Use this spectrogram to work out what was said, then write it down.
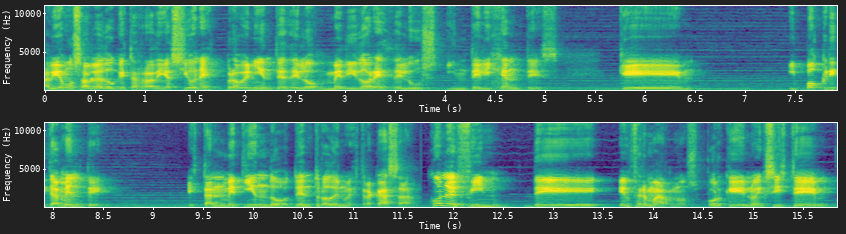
Habíamos hablado que estas radiaciones provenientes de los medidores de luz inteligentes que hipócritamente están metiendo dentro de nuestra casa con el fin de enfermarnos, porque no existe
